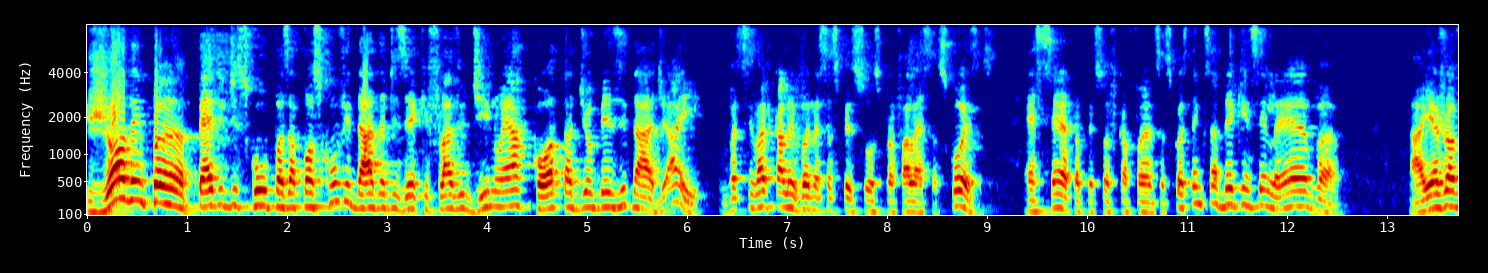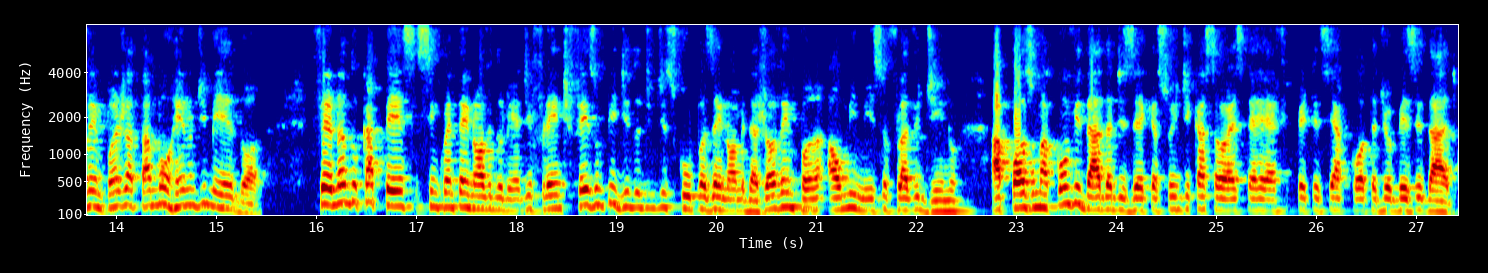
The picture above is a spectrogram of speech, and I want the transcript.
Jovem Pan pede desculpas após convidada dizer que Flávio Dino é a cota de obesidade. Aí, você vai ficar levando essas pessoas para falar essas coisas? É certo a pessoa ficar falando essas coisas? Tem que saber quem você leva. Aí a Jovem Pan já está morrendo de medo, ó. Fernando Capês, 59 do Linha de Frente, fez um pedido de desculpas em nome da Jovem Pan ao ministro Flávio Dino, após uma convidada dizer que a sua indicação ao STF pertencia à cota de obesidade.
